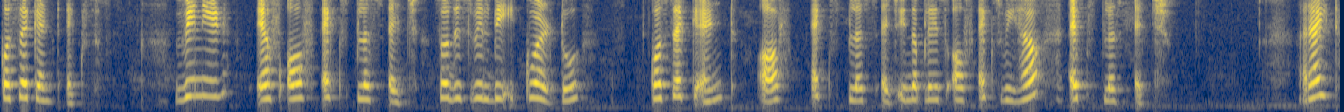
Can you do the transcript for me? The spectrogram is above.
cosecant x we need f of x plus h. So this will be equal to cosecant of x plus h. In the place of x we have x plus h. Right.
